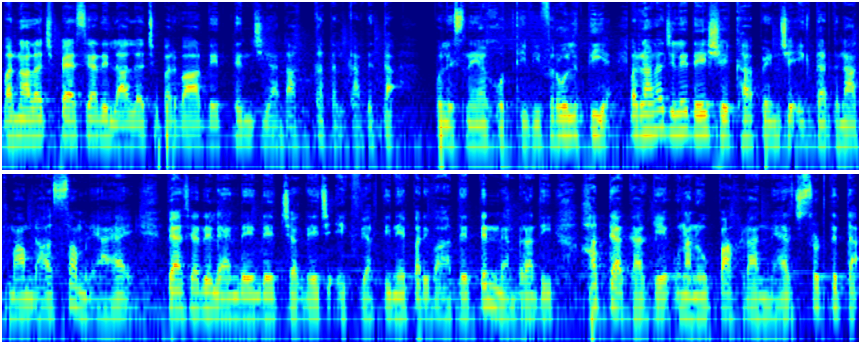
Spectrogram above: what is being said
ਬਰਨਾਲਾ 'ਚ ਪੈਸਿਆਂ ਦੇ ਲਾਲਚ ਪਰਿਵਾਰ ਦੇ ਤਿੰਨ ਜੀਆਂ ਦਾ ਕਤਲ ਕਰ ਦਿੱਤਾ। ਪੁਲਿਸ ਨੇ ਅਗੋਥੀ ਵੀ ਫਰੋਲਤੀ ਹੈ। ਬਰਨਾਲਾ ਜ਼ਿਲ੍ਹੇ ਦੇ ਸ਼ੇਖਾ ਪਿੰਡ 'ਚ ਇੱਕ ਦਰਦਨਾਕ ਮਾਮਲਾ ਸਾਹਮਣੇ ਆਇਆ ਹੈ। ਪੈਸਿਆਂ ਦੇ ਲੈਣ ਦੇਣ ਦੇ ਝਗੜੇ 'ਚ ਇੱਕ ਵਿਅਕਤੀ ਨੇ ਪਰਿਵਾਰ ਦੇ ਤਿੰਨ ਮੈਂਬਰਾਂ ਦੀ ਹੱਤਿਆ ਕਰਕੇ ਉਹਨਾਂ ਨੂੰ ਪਾਖੜਾ ਨਹਿਰ 'ਚ ਸੁੱਟ ਦਿੱਤਾ।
